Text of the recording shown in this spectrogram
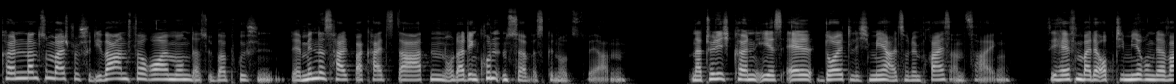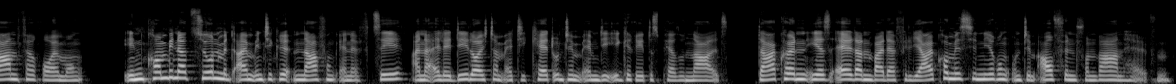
können dann zum Beispiel für die Warenverräumung, das Überprüfen der Mindesthaltbarkeitsdaten oder den Kundenservice genutzt werden. Natürlich können ESL deutlich mehr als nur den Preis anzeigen. Sie helfen bei der Optimierung der Warenverräumung, in Kombination mit einem integrierten Nahfunk NFC, einer LED-Leuchte am Etikett und dem MDE-Gerät des Personals. Da können ESL dann bei der Filialkommissionierung und dem Auffinden von Waren helfen.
